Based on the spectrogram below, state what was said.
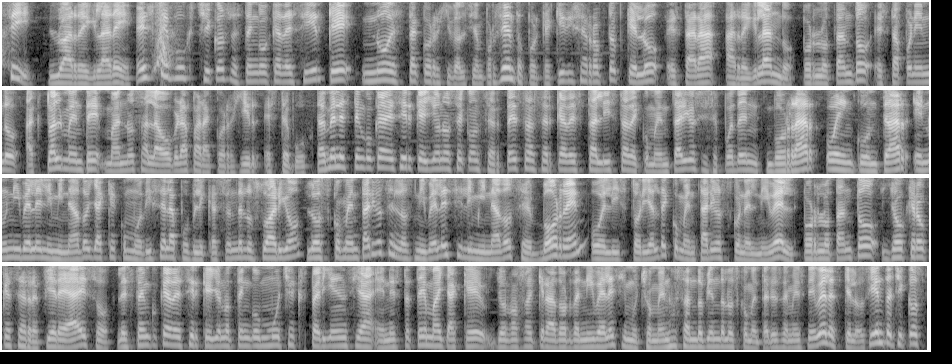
sí, lo arreglaré. Este bug chicos les tengo que decir que no está corregido al 100% porque aquí dice RobTop que lo estará arreglando, por lo tanto está poniendo actualmente manos a la obra para corregir este bug. También les tengo que decir que yo no sé con certeza acerca de esta lista de comentarios si se pueden borrar o encontrar en un nivel eliminado ya que como dice la publicación del usuario, los comentarios en los niveles eliminados se borren o el historial de comentarios con el nivel. Por lo tanto, yo creo que se refiere a eso. Les tengo que decir que yo no tengo mucha experiencia en este tema ya que yo no soy creador de niveles y mucho menos ando viendo los comentarios de mis niveles. Que lo siento chicos,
